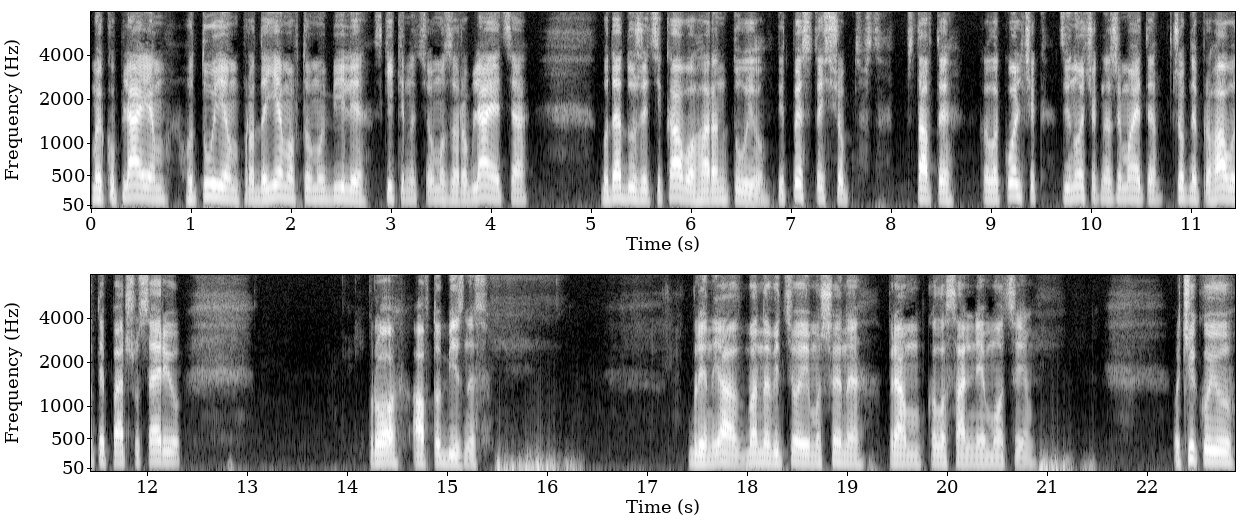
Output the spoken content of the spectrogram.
ми купляємо, готуємо, продаємо автомобілі, скільки на цьому заробляється. Буде дуже цікаво, гарантую. Підписуйтесь, щоб ставте колокольчик, дзвіночок нажимайте, щоб не прогавити першу серію про автобізнес. Блін, я, в мене від цієї машини прям колосальні емоції. Очікую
